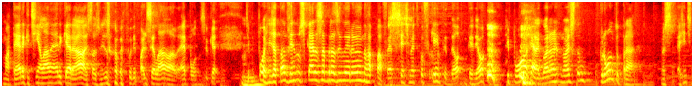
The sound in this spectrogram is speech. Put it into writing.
matéria que tinha lá na Eric, que era, ah, Estados Unidos vai poder parcelar a Apple, não sei o que. Uhum. Tipo, pô, a gente já tá vendo os caras brasileirando, rapaz. Foi esse sentimento que eu fiquei, entendeu? entendeu? Tipo, ó, cara, agora nós estamos prontos para. A gente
